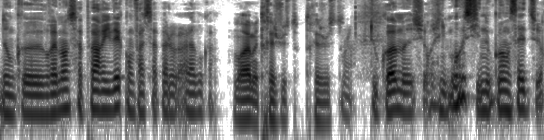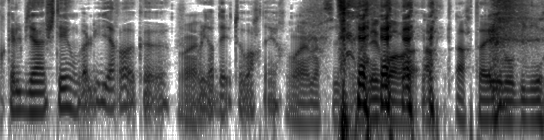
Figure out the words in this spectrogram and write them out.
Donc vraiment ça peut arriver qu'on fasse appel à l'avocat. Ouais mais très juste, très juste. Tout comme sur Limo, s'il nous conseille sur quel bien acheter, on va lui dire que ouais. on va lui dire d'aller te voir d'ailleurs. Ouais merci. Venez voir Arta Immobilier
